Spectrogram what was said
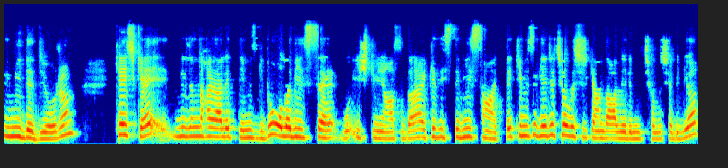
ümit ediyorum. Keşke bizim de hayal ettiğimiz gibi olabilse bu iş dünyası da. Herkes istediği saatte. Kimisi gece çalışırken daha verimli çalışabiliyor.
